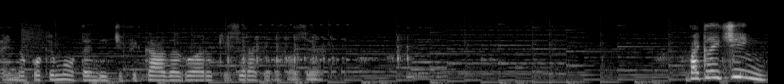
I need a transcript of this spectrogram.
Aí meu Pokémon tá identificado agora. O que será que eu vou fazer? Vai, Cleitinho!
